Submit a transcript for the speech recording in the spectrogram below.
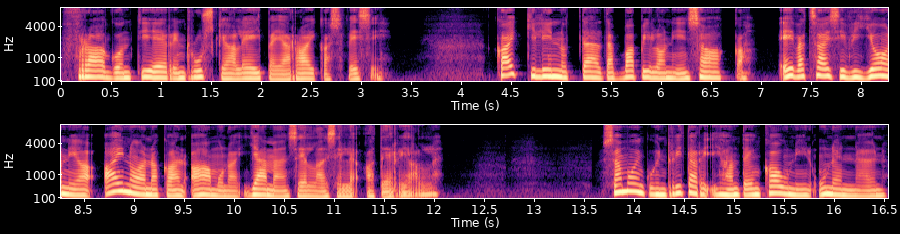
Fragontierin ruskea leipä ja raikas vesi. Kaikki linnut täältä Babyloniin saakka eivät saisi vionia ainoanakaan aamuna jäämään sellaiselle aterialle. Samoin kuin ritari-ihanteen kauniin unennäön,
